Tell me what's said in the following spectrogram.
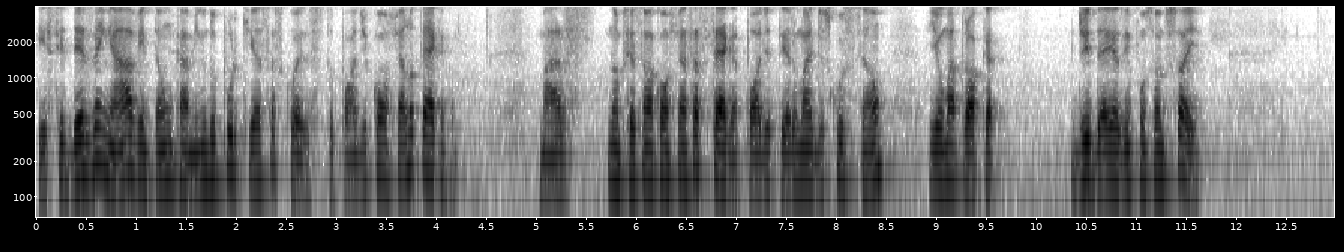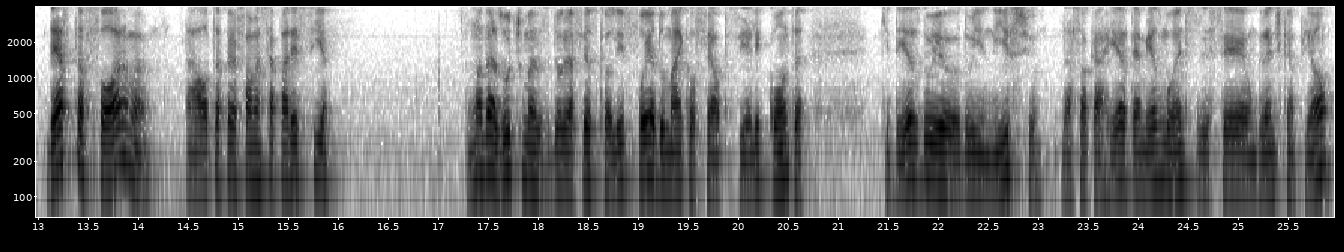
e se desenhava então um caminho do porquê essas coisas. Tu pode confiar no técnico, mas não precisa ser uma confiança cega, pode ter uma discussão e uma troca de ideias em função disso aí. Desta forma, a alta performance aparecia. Uma das últimas biografias que eu li foi a do Michael Phelps, e ele conta que desde o do início da sua carreira, até mesmo antes de ser um grande campeão,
